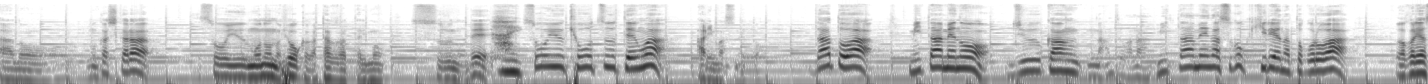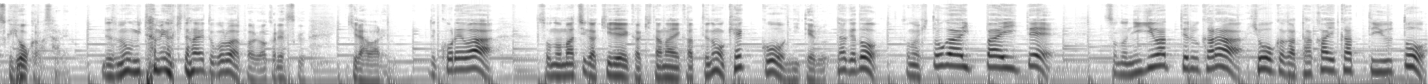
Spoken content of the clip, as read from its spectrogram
あ、あの昔からそういうものの評価が高かったりもするので、はい。そういう共通点はありますねと。であとは見た目の重感なんていうかな見た目がすごく綺麗なところは分かりやすく評価がされるでその見た目が汚いところはやっぱり分かりやすく嫌われる。でこれはその街が綺麗か汚いかっていうのも結構似てる。だけどその人がいっぱいいてその賑わってるから評価が高いかっていうと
